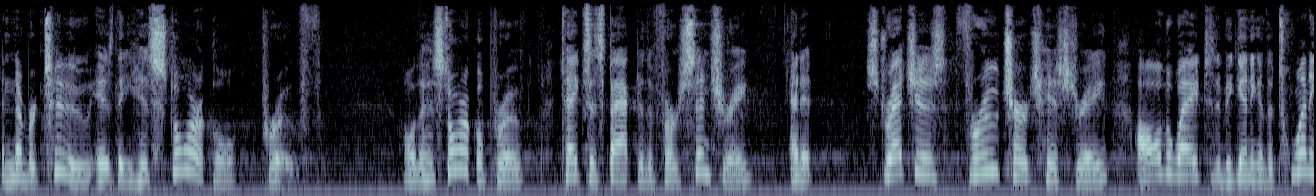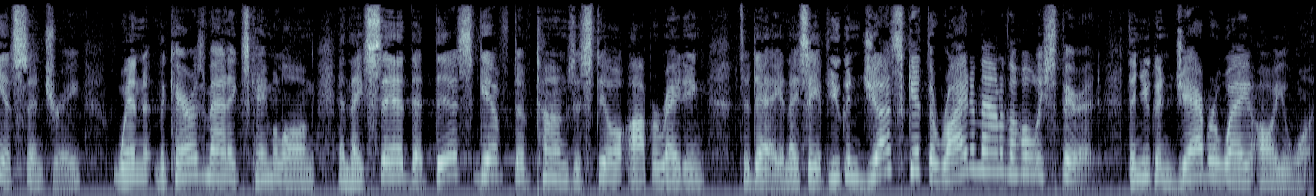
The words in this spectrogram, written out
And number two is the historical proof. Well, the historical proof takes us back to the first century, and it stretches through church history all the way to the beginning of the 20th century when the charismatics came along and they said that this gift of tongues is still operating today. And they say if you can just get the right amount of the Holy Spirit, then you can jabber away all you want.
